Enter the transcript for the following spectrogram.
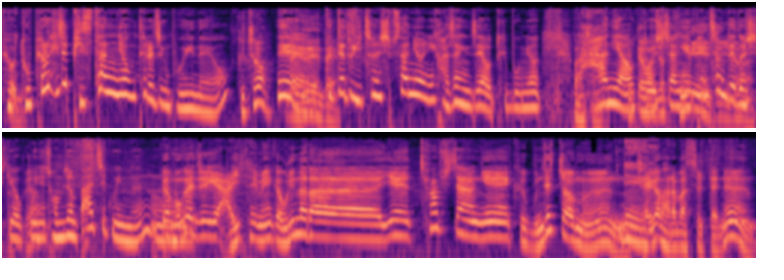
벼- 도표랑 굉장히 비슷한 형태를 지금 보이네요. 그렇죠? 네, 네네네. 그때도 2014년이 가장 이제 어떻게 보면 맞아요. 많이 아웃도어 시장에 팽창되던. 시기였고 이제 점점 빠지고 있는. 그러니까 음. 뭔가 이제 아이템이 그러니까 우리나라의 창업 시장의 그 문제점은 네. 제가 바라봤을 때는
